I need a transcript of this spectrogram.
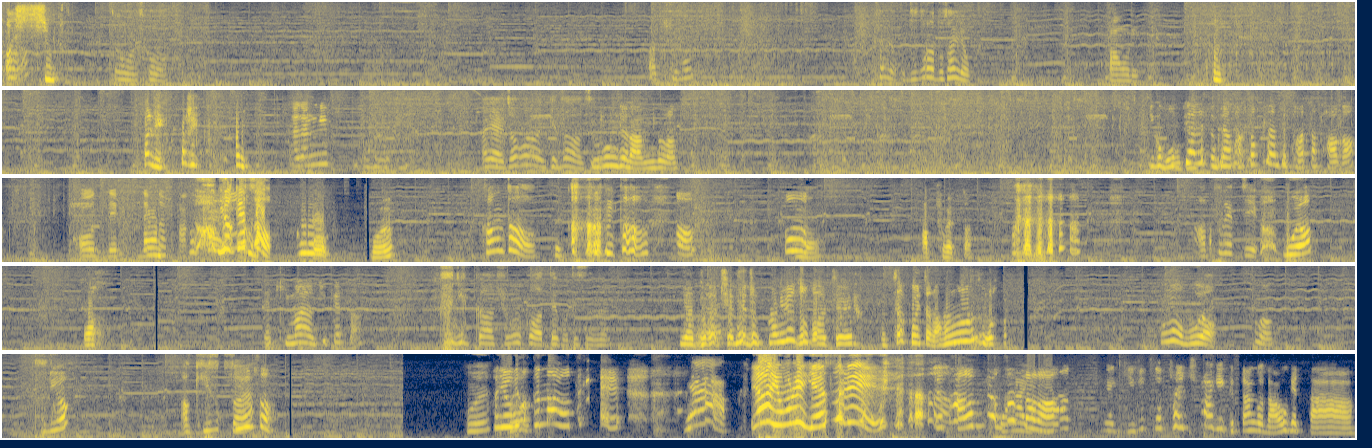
아씨 잠깐만 잠깐만. 나 죽어? 살려. 누구라도 살려. 방울이. 빨리 빨리 사장님? 아니야 저거는 괜찮아 지금. 유공전 안 돌았어. 이거 못 피하겠으면 그냥 닥터키한테 받다 박아. 어, 내, 냅다 박. 야 깼어. 뭐야? 카운터. 카운터. 어. 어머. 아프겠다 아프겠지. 헉, 뭐야? 야, 김하연 죽겠다. 그니까 죽을 것 같아 곧 있으면. 야 누가 쟤네 좀 살려줘 봐 쟤 붙잡고 있잖아 한번도 어머 뭐야? 우와. 불이야? 아 기숙사야? 죽었어. 왜? 아니, 여기서 끝나면 어떡해. 야 우리 예슬이. 야, 다음 편 와, 갔잖아. 이거 기숙사 탈출하기 그딴 거 나오겠다.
